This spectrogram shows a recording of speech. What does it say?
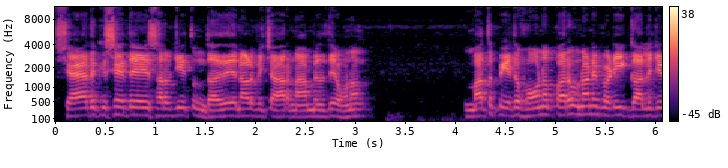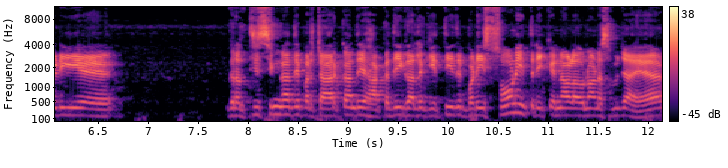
ਸ਼ਾਇਦ ਕਿਸੇ ਦੇ ਸਰਬਜੀਤ ਹੁੰਦਾ ਦੇ ਨਾਲ ਵਿਚਾਰ ਨਾ ਮਿਲਦੇ ਹੋਣ, ਮਤਭੇਦ ਹੋਣ, ਪਰ ਉਹਨਾਂ ਨੇ ਬੜੀ ਗੱਲ ਜਿਹੜੀ ਹੈ, ਗ੍ਰੰਥੀ ਸਿੰਘਾਂ ਦੇ ਪ੍ਰਚਾਰਕਾਂ ਦੇ ਹੱਕ ਦੀ ਗੱਲ ਕੀਤੀ ਤੇ ਬੜੀ ਸੋਹਣੀ ਤਰੀਕੇ ਨਾਲ ਉਹਨਾਂ ਨੇ ਸਮਝਾਇਆ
